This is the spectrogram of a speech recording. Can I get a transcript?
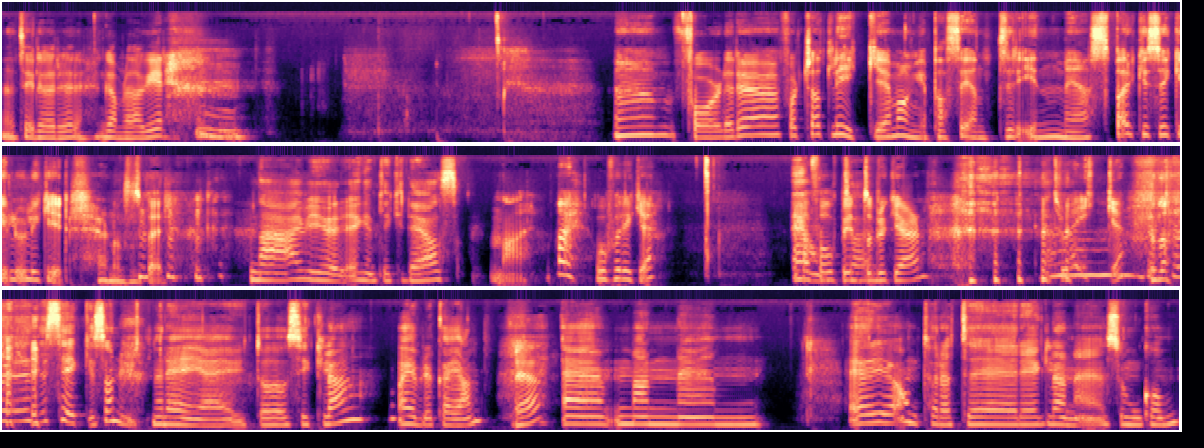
Det tilhører gamle dager. Mm. Um, Får dere fortsatt like mange pasienter inn med sparkesykkelulykker? Er det noen som spør? Nei, vi gjør egentlig ikke det, altså. Nei, Nei, hvorfor ikke? Har folk begynt å bruke hjelm? det tror jeg ikke. Jeg tror det ser ikke sånn ut når jeg er ute og sykler, og jeg bruker hjelm. Ja. Eh, men eh, jeg antar at reglene som kom,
